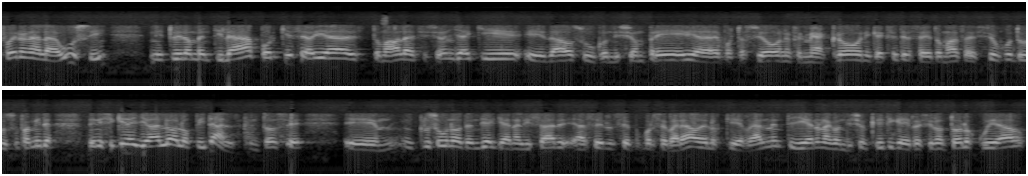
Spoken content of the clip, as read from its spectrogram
fueron a la UCI, ni estuvieron ventiladas porque se había tomado la decisión ya que, eh, dado su condición previa de postración, enfermedad crónica, etcétera, se había tomado esa decisión junto con su familia de ni siquiera llevarlo al hospital. Entonces, eh, incluso uno tendría que analizar, hacerse por separado de los que realmente llegaron a condición crítica y recibieron todos los cuidados,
